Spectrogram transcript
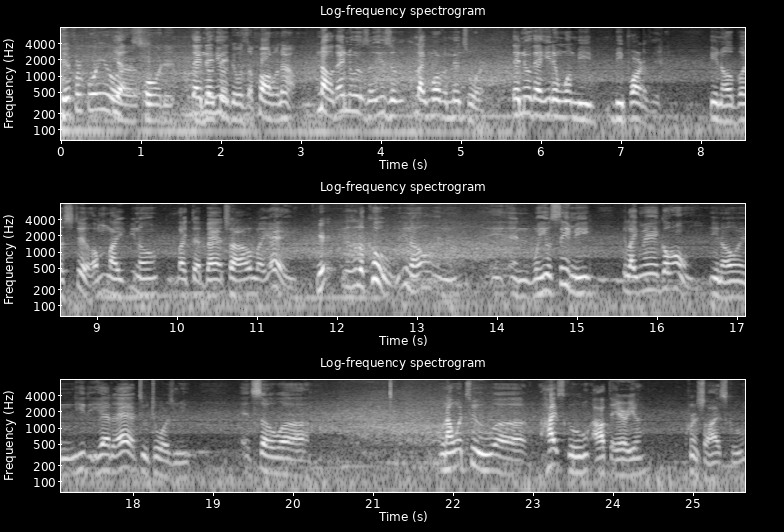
different for you, or, Yes. or did They did knew they he think there was a falling out? No, they knew he was, a, he was a, like more of a mentor. They knew that he didn't want me be part of it, you know. But still, I'm like, you know, like that bad child. Like, hey, Yeah. you look cool, you know. And and when he'll see me, he's like, man, go home, you know. And he, he had an attitude towards me. And so uh, when I went to uh, high school out the area, Crenshaw High School,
